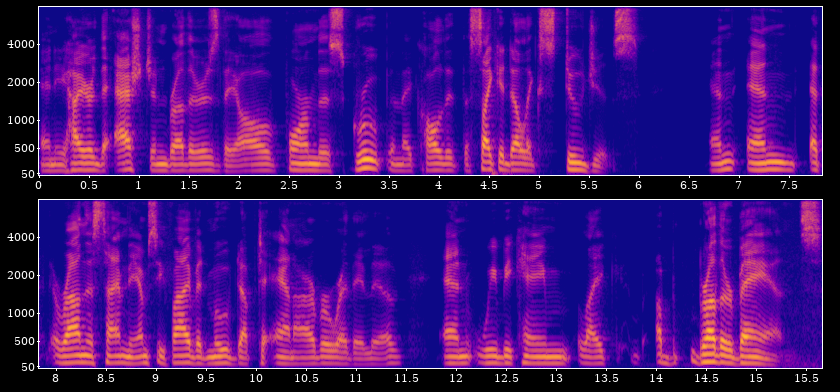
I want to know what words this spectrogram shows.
And he hired the Asheton brothers. They all formed this group, and they called it the Psychedelic Stooges. And and at around this time, the MC5 had moved up to Ann Arbor, where they lived, and we became like a brother bands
